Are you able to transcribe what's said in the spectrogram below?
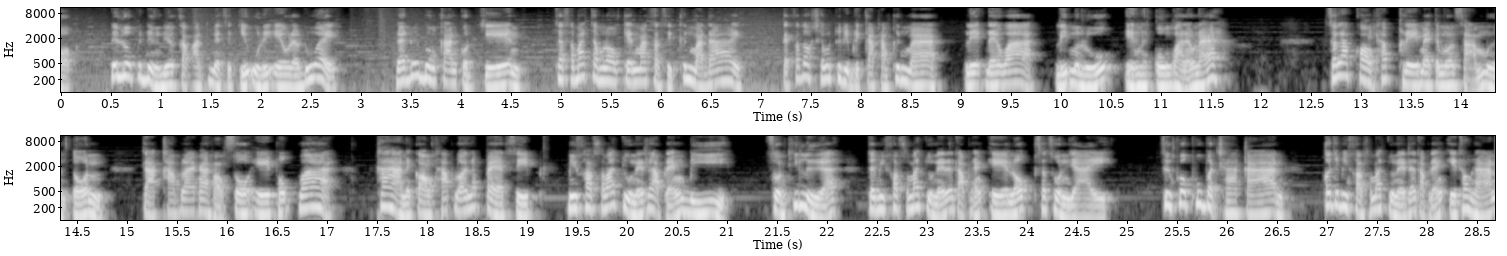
อก ได้รวมเป็นหนึ่งเดียวกับอัลติเมทสกิลอูริเอลแล้วด้วย และด้วยวงการกฎเกณฑ์ จะสามารถจำลองแกนมาศักดิ์สิทธิ์ขึ้นมาได้ แต่ก็ต้องใช้วัตถุดิบในการทำขึ้นมา เรียกได้ว่าลิมารูเองนะโกงกว่าแล้วนะสำหรับกองทัพเคลแมนจำนวน 30,000 ตน จากคำรายงานของโซเอพบว่าทหารในกองทัพร้อยละ80 มีความสามารถอยู่ในระดับแรง B ส่วนที่เหลือจะมีความสามารถอยู่ในระดับแรง A ลบซะส่วนใหญ่ ซึ่งพวกผู้บัญชาการก็จะมีความสามารถอยู่ในระดับแรง A เท่านั้น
